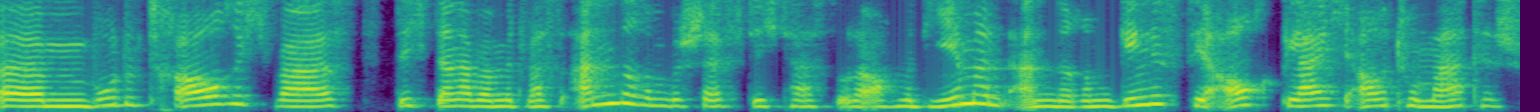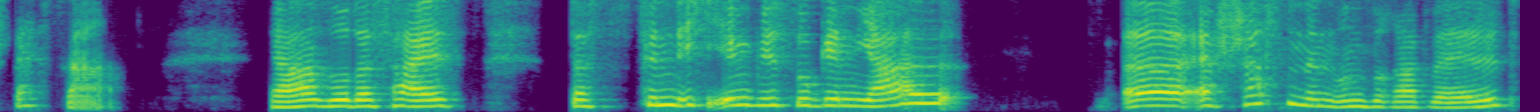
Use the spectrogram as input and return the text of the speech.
ähm, wo du traurig warst, dich dann aber mit was anderem beschäftigt hast oder auch mit jemand anderem, ging es dir auch gleich automatisch besser. Ja, so das heißt, das finde ich irgendwie so genial äh, erschaffen in unserer Welt,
